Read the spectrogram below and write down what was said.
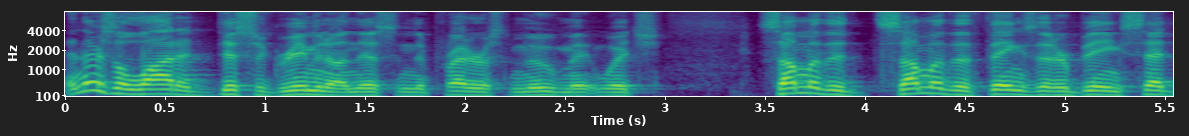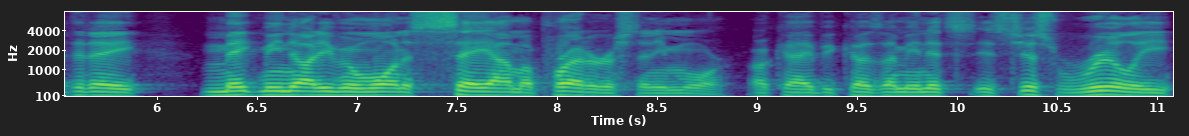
And there's a lot of disagreement on this in the preterist movement, which some of the, some of the things that are being said today make me not even want to say I'm a preterist anymore, okay? Because, I mean, it's, it's just really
